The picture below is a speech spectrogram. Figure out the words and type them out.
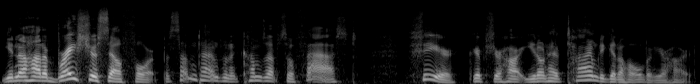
you know how to brace yourself for it. But sometimes when it comes up so fast, fear grips your heart. You don't have time to get a hold of your heart.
